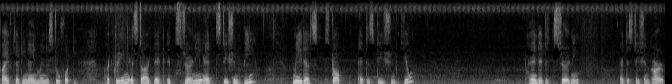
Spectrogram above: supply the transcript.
539 minus 240 a train started its journey at station p made a stop at the station q ended its journey at the station r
